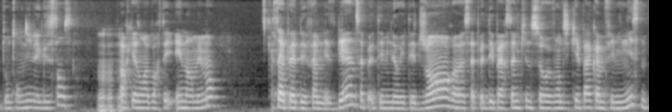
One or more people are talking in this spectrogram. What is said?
dont on nie l'existence, Mm, mm, mm. alors qu'elles ont apporté énormément. Ça peut être des femmes lesbiennes, ça peut être des minorités de genre, ça peut être des personnes qui ne se revendiquaient pas comme féminisme,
